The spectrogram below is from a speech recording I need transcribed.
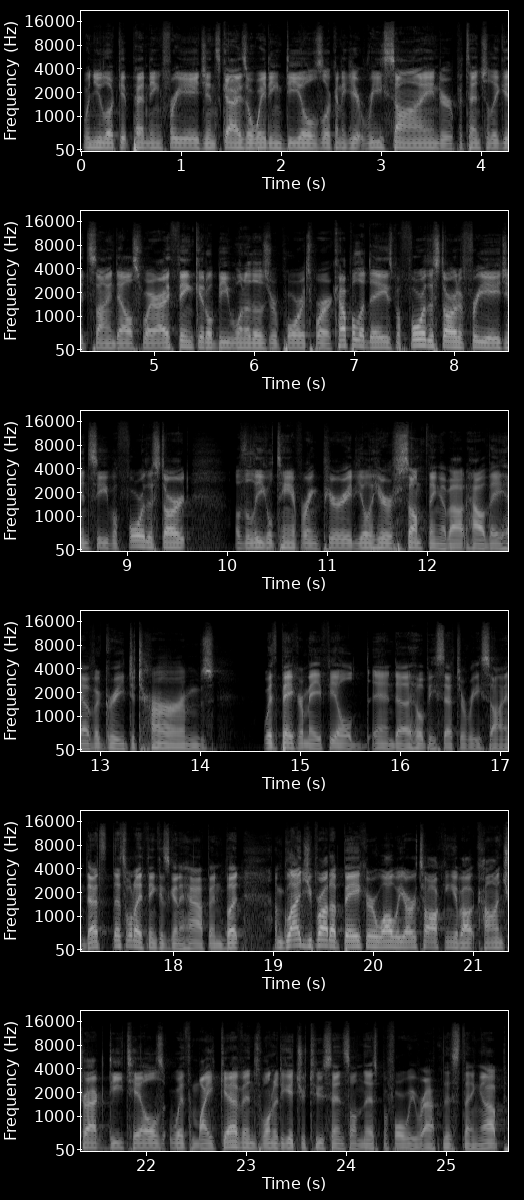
when you look at pending free agents, guys awaiting deals, looking to get re signed or potentially get signed elsewhere, I think it'll be one of those reports where a couple of days before the start of free agency, before the start of the legal tampering period, you'll hear something about how they have agreed to terms with Baker Mayfield and uh, he'll be set to re-sign. That's that's what I think is going to happen. But I'm glad you brought up Baker while we are talking about contract details with Mike Evans. Wanted to get your two cents on this before we wrap this thing up.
